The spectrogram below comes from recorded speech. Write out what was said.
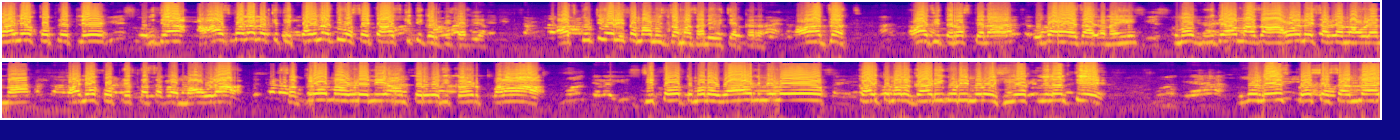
कान्या कोपऱ्यातले उद्या आज बघा ना किती पहिला दिवस आहे तर आज किती गर्दी झाली आहे. आज कुठेवर इथं माणूस जमा झाले विचार करा. आजच. आज इथं रस्त्याला उभा राहायला जागा नाही. मग उद्या माझं आव्हान आहे सगळ्या मावळ्यांना कान्या कोपऱ्यातला सगळा मावळा सगळ्या मावळ्यांनी आंतरवलीकड पळा. जिथं तुम्हाला वाहन मिळो काय तुम्हाला गाडी गुडी मिळो ही एक विनंती पोलीस प्रशासनाला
